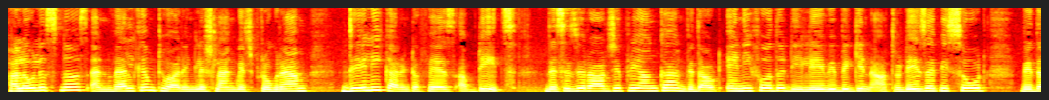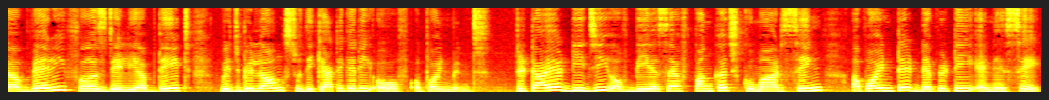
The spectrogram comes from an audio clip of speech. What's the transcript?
Hello, listeners, and welcome to our English language program, Daily Current Affairs Updates. This is your RJ Priyanka, and without any further delay, we begin our today's episode with our very first daily update, which belongs to the category of appointment. Retired DG of BSF Pankaj Kumar Singh appointed Deputy NSA.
